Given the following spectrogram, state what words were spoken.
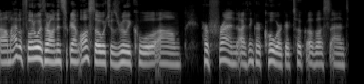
um, I have a photo with her on Instagram also, which was really cool. Um, her friend, I think her coworker, took of us, and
